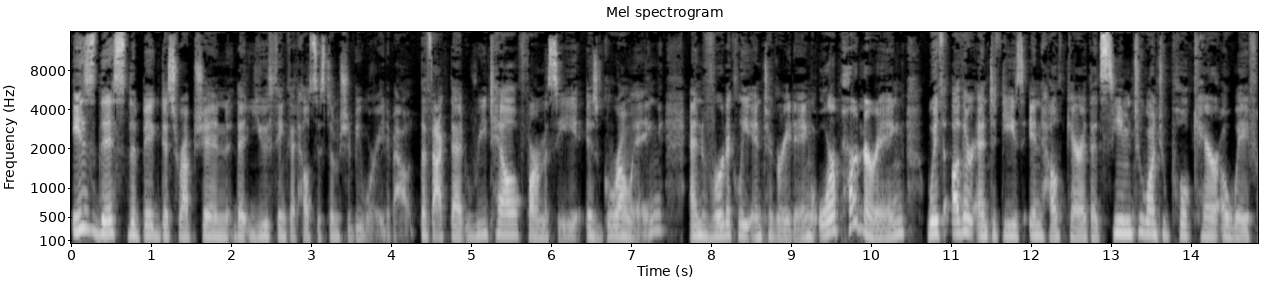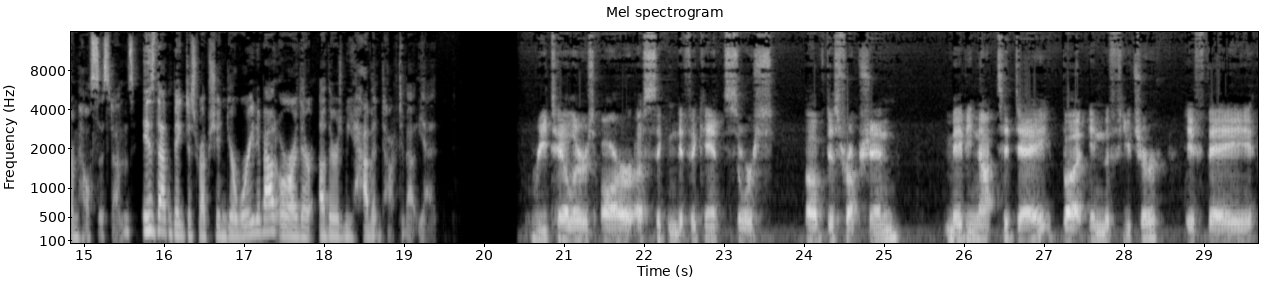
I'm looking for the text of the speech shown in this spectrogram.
Is this the big disruption that you think that health systems should be worried about? The fact that retail pharmacy is growing and vertically integrating or partnering with other entities in healthcare that seem to want to pull care away from health systems. Is that big disruption you're worried about, or are there others we haven't talked about yet? Retailers are a significant source of disruption maybe not today, but in the future, if they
